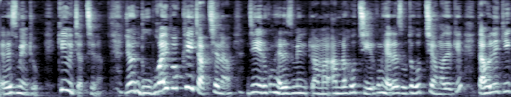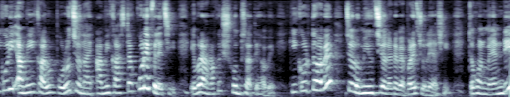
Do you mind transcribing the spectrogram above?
হ্যারাসমেন্ট হোক, কেউই চাচ্ছে না। যেমন দুভয় পক্ষেই চাচ্ছে না যে এরকম হ্যারাসমেন্ট আমরা হচ্ছি, এরকম হ্যারাস হতে হচ্ছে আমাদেরকে, তাহলে কি করি? আমি কারুর প্ররোচনায় আমি কাজটা করে ফেলেছি, এবার আমাকে শোধরাতে হবে। কি করতে হবে? চলো মিউচুয়াল একটা ব্যাপারে চলে আসি। তখন ম্যান্ডি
